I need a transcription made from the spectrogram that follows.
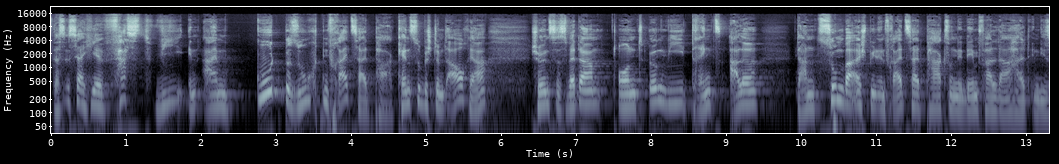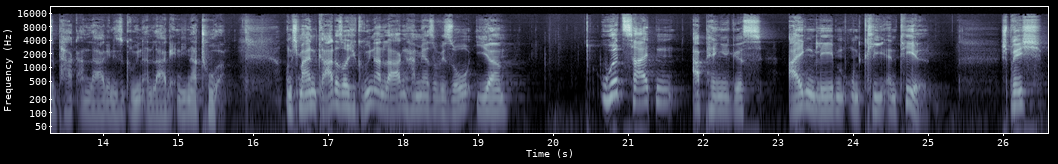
Das ist ja hier fast wie in einem gut besuchten Freizeitpark. Kennst du bestimmt auch, ja? Schönstes Wetter und irgendwie drängt's alle dann zum Beispiel in Freizeitparks und in dem Fall da halt in diese Parkanlage, in diese Grünanlage, in die Natur. Und ich meine, gerade solche Grünanlagen haben ja sowieso ihr Uhrzeitenabhängiges Eigenleben und Klientel. Sprich,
